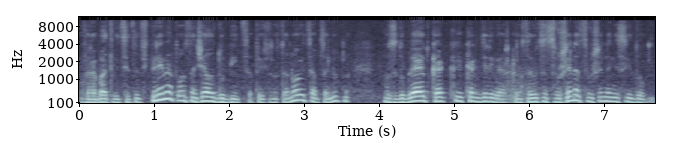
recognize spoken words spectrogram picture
вырабатывается этот фермент, он сначала дубится, то есть он становится абсолютно, задубляют как, как деревяшка, он становится совершенно-совершенно несъедобным.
